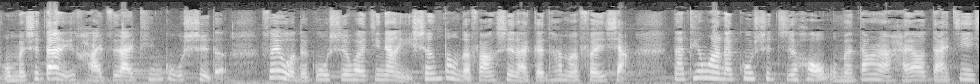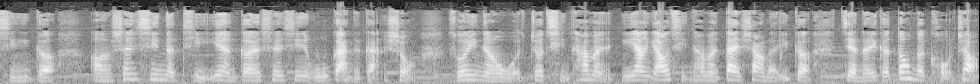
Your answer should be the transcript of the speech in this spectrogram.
我们是带领孩子来听故事的，所以我的故事会尽量以生动的方式来跟他们分享。那听完了故事之后，我们当然还要来进行一个呃身心的体验跟身心无感的感受。所以呢，我就请他们一样邀请他们戴上了一个剪了一个洞的口罩。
